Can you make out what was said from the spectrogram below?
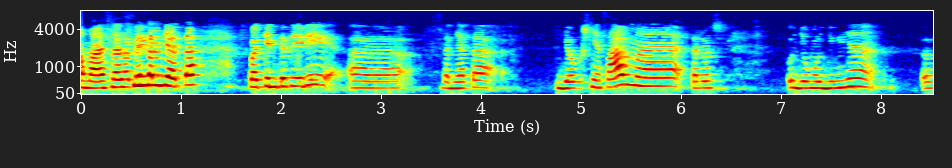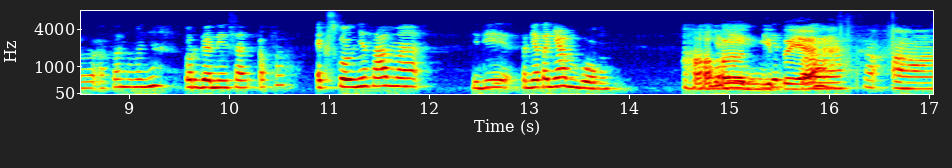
masa tapi sih? ternyata makin ke sini uh, ternyata jokesnya sama. Terus ujung-ujungnya uh, apa namanya organisasi apa ekskulnya sama. Jadi ternyata nyambung. Oh jadi, gitu, gitu. ya. Uh, uh,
